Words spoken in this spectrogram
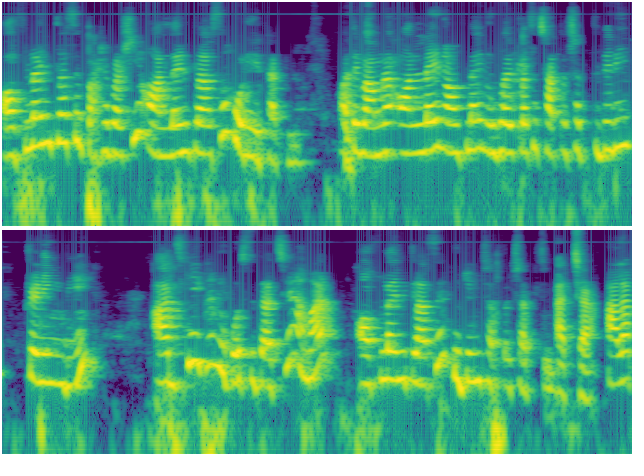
অফলাইন ক্লাসের পাশাপাশি অনলাইন ক্লাসও করিয়ে থাকি। অতএব আমরা অনলাইন অফলাইন উভয় ক্লাসে ছাত্রছাত্রীদেরই ট্রেনিং দিই। আজকে এখানে উপস্থিত আছে আমার অফলাইন ক্লাসে দুজন ছাত্রছাত্রী। আচ্ছা আলাপ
